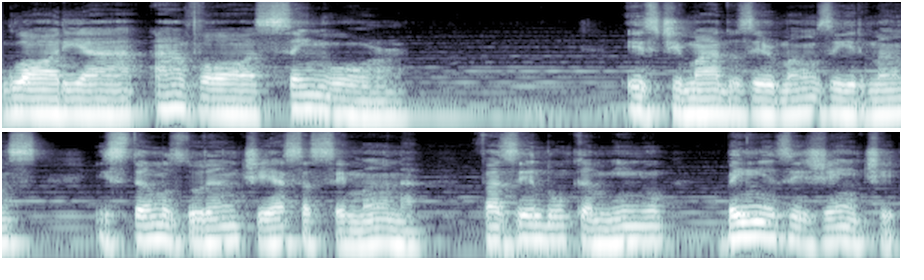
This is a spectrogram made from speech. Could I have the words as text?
Glória a vós, Senhor. Estimados irmãos e irmãs, estamos durante essa semana fazendo um caminho bem exigente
